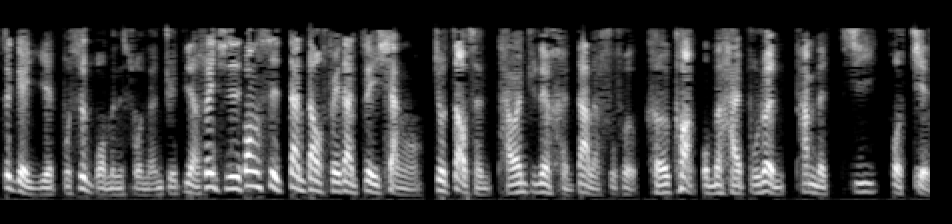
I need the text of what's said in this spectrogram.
这个也不是我们所能决定的。所以其实光是弹道飞弹这一项哦，就造成台湾军队很大的负荷。何况我们还不论他们的机或舰。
